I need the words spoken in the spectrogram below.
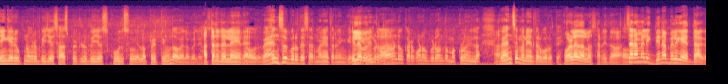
Kengeri Upanagara B G S hospital B G S schools ಎಲ್ಲ ಪ್ರತಿಯೊಂದು ಅವೈಲೇಬಲ್ ಇದೆ. ಹತ್ರದಲ್ಲೇ ಇದೆ. ಹೌದು ವ್ಯಾನ್ಸ್ ಬರುತ್ತೆ ಸರ್ ಮನೆ ಹತ್ರ ನಿಮಗೆ. ತಗೊಂಡು ಕರ್ಕೊಂಡೋಗಿ ಬಿಡುವಂಥ ಮಕ್ಕಳು ಇಲ್ಲ. ವ್ಯಾನ್ಸೇ ಮನೆ ಹತ್ರ ಬರುತ್ತೆ. ಒಳ್ಳೇದಲ್ಲ ಸರ್ ಇದು? ಸರ್ ಆಮೇಲೆ ಈಗ ದಿನ ಬೆಳಗ್ಗೆ ಎದ್ದಾಗ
